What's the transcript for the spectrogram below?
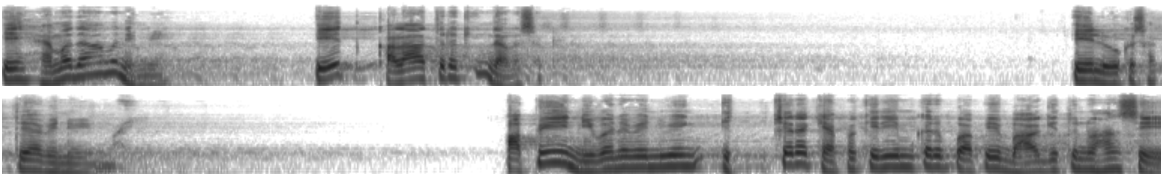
ඒ හැමදාම නෙමේ. ඒත් කලාතුරකින් දවසක. ඒ ලෝක සත්‍යයා වෙනුවෙන්මයි. අපේ නිවන වෙනුවෙන් එච්චර කැපකිරීම් කරපු අපේ භාග්‍යතුන් වහන්සේ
